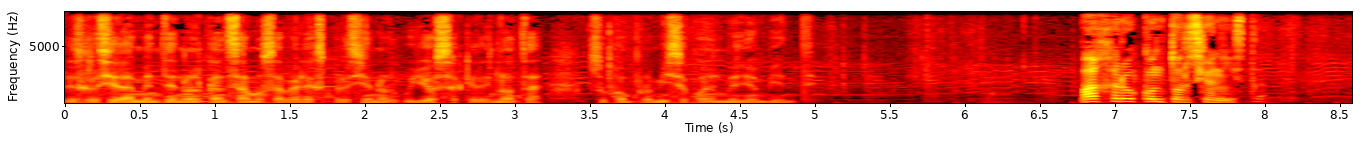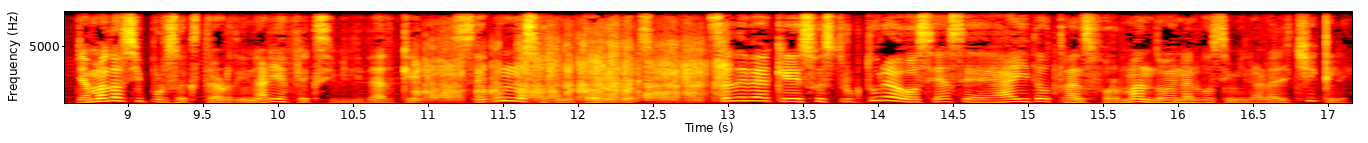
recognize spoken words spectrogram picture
Desgraciadamente no alcanzamos a ver la expresión orgullosa que denota su compromiso con el medio ambiente. Pájaro contorsionista, llamado así por su extraordinaria flexibilidad que, según los ornitólogos, se debe a que su estructura ósea se ha ido transformando en algo similar al chicle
